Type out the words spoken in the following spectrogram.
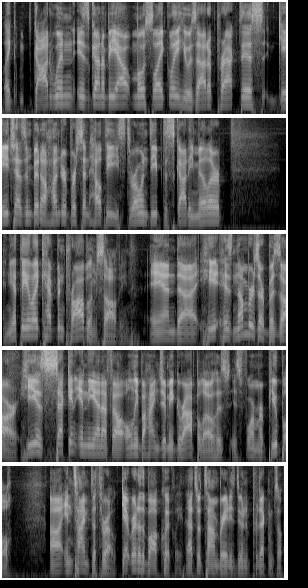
Like Godwin is going to be out most likely. He was out of practice. Gage hasn't been 100% healthy. He's throwing deep to Scotty Miller and yet they like have been problem solving. And uh, he, his numbers are bizarre. He is second in the NFL, only behind Jimmy Garoppolo, his, his former pupil, uh, in time to throw. Get rid of the ball quickly. That's what Tom Brady's doing to protect himself.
